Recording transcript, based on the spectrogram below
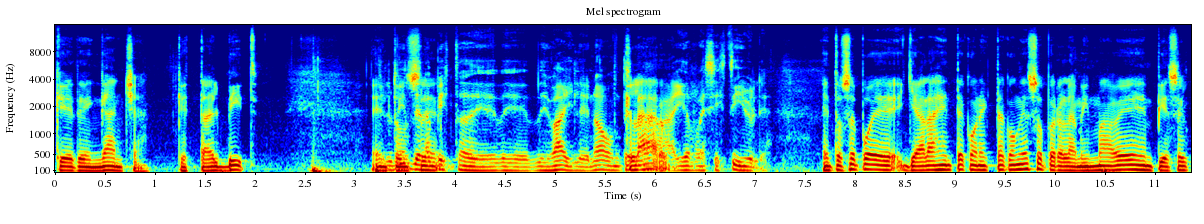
que te engancha, que está el beat. el beat de la pista de, de- de baile, ¿no? Un tema Claro. irresistible. Entonces, pues ya la gente conecta con eso, pero a la misma vez empieza el,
